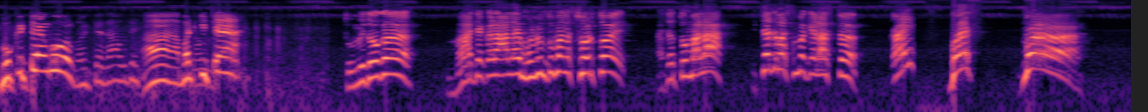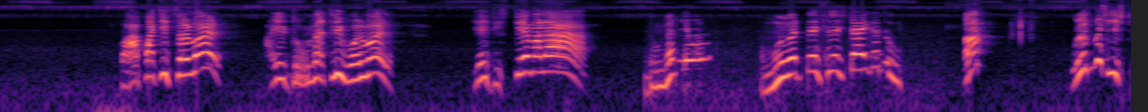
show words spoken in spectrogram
बुकीट टेंगू. हा बटकीच्या तुम्ही दोघं माझ्याकडे आलाय म्हणून तुम्हाला सोडतोय. आता तुम्हाला इथंच भस्म केलं असतं. काय? बस म. बापाची चळवळ आणि ढोंगणातली वळवळ हे दिसते मला. ढोंगातली बाबा मुळव्यात स्पेशलिस्ट आहे का तू? हा? उलट स्पेशलिस्ट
